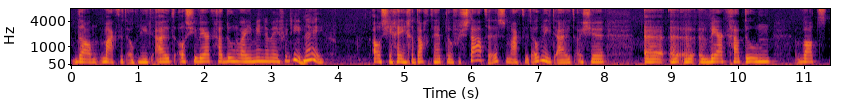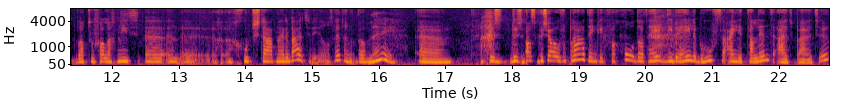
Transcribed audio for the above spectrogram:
dan maakt het ook niet uit als je werk gaat doen waar je minder mee verdient. Nee, Als je geen gedachten hebt over status, maakt het ook niet uit als je eh, eh, eh, werk gaat doen wat, wat toevallig niet goed staat naar de buitenwereld. Hè? Dan, dan, nee. Ehm, dus, dus als ik er zo over praat, denk ik van goh, dat he- die hele behoefte aan je talent uitbuiten.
